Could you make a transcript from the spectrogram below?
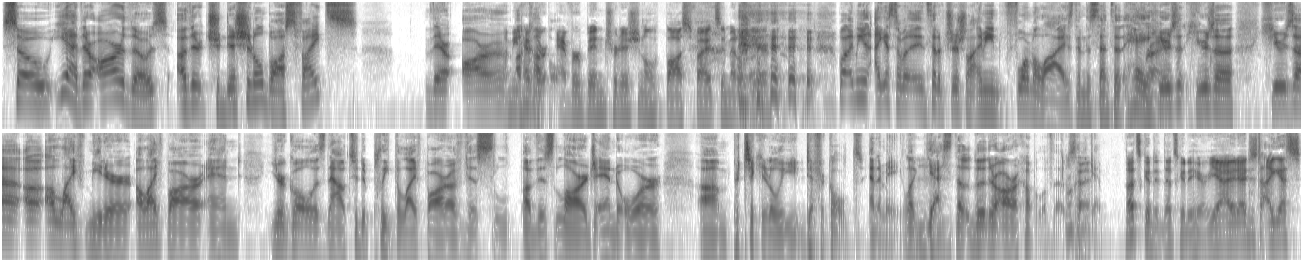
so yeah, there are those. other traditional boss fights? There are. I mean, have couple. there ever been traditional boss fights in Metal Gear? Well, I mean, I guess instead of traditional, I mean formalized in the sense that hey, Right. here's a here's a here's a, a, life meter, a life bar, and your goal is now to deplete the life bar of this of this large and or um, particularly difficult enemy. Like yes, th- th- there are a couple of those in the game. That's good. To, that's good to hear. Yeah, I, I just I guess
